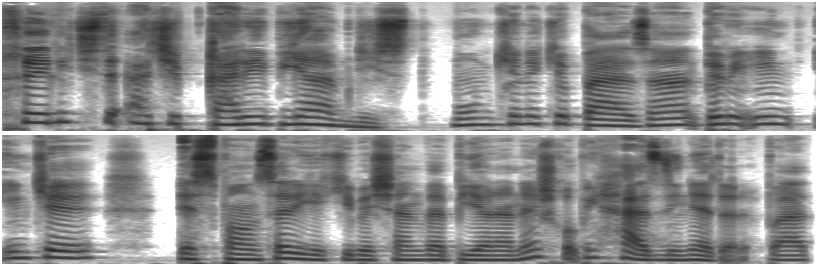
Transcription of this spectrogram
خیلی چیز عجیب غریبی هم نیست. ممکنه که بعضا ببین این اینکه اسپانسر یکی بشن و بیارنش خب این هزینه داره. باید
